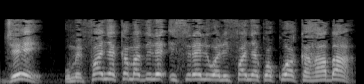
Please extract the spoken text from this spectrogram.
Je umefanya kama vile israeli walifanya kwa kuwa kahaba?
